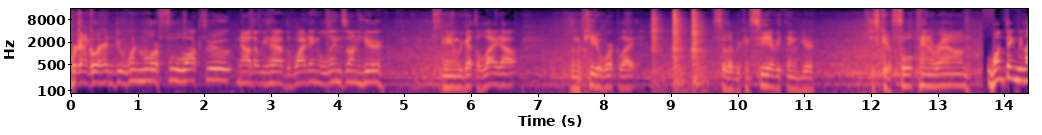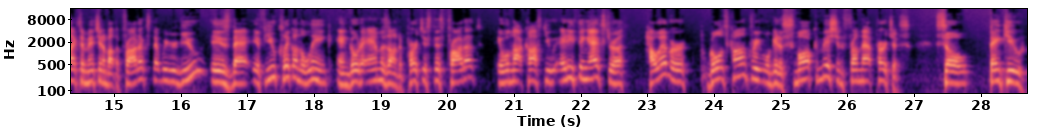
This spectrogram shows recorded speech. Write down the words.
we're gonna go ahead and do one more full walkthrough now that we have the wide angle lens on here and we got the light out, the Makita work light, so that we can see everything here. Just get a full pan around. One thing we'd like to mention about the products that we review is that if you click on the link and go to Amazon to purchase this product, it will not cost you anything extra. However, Gold's Concrete will get a small commission from that purchase. So thank you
